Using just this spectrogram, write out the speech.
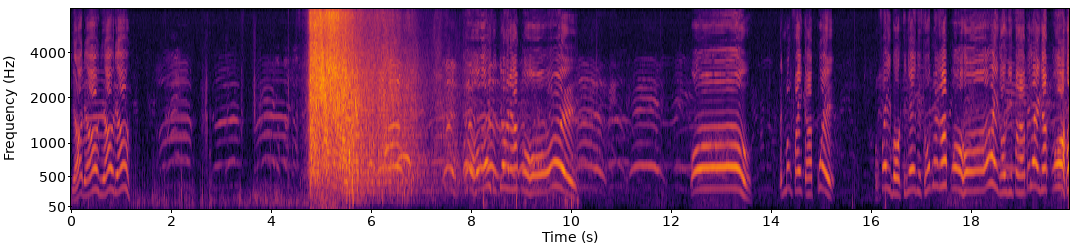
เดี๋ยวเดี๋ยวเดี๋ยวเดี๋ยวโอ้โหสุดยอดนะครับโอ้โหโอ้ เป็นบังไฟกาบกล้วยบังไฟโบกที่ใหญ่ที่สุดนะครับ โอ้โหเขากี่ฝาไปเลยครับ โอ้โห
